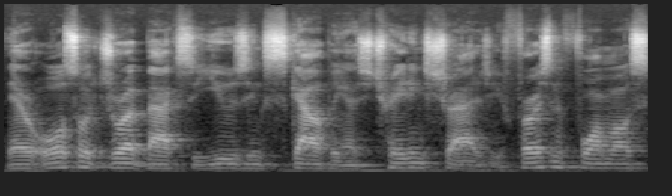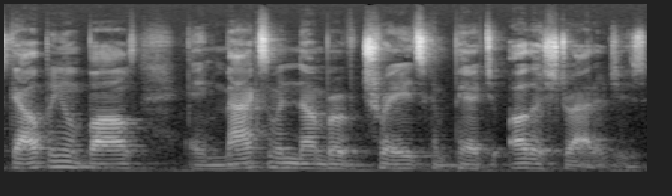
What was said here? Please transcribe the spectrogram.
there are also drawbacks to using scalping as trading strategy. First and foremost, scalping involves a maximum number of trades compared to other strategies.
